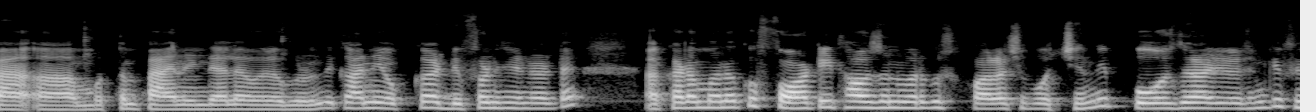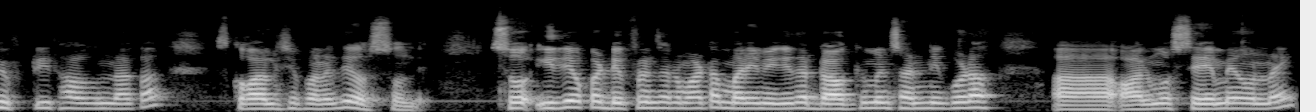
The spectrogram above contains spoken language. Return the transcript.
పా మొత్తం పాన్ ఇండియాలో అవైలబుల్ ఉంది. కానీ ఒక్క డిఫరెన్స్ ఏంటంటే అక్కడ మనకు ఫార్టీ థౌసండ్ వరకు స్కాలర్షిప్ వచ్చింది పోస్ట్ గ్రాడ్యుయేషన్కి ఫిఫ్టీ థౌసండ్ దాకా స్కాలర్షిప్ అనేది వస్తుంది. సో ఇది ఒక డిఫరెన్స్ అనమాట మరి మిగతా డాక్యుమెంట్స్ అన్నీ కూడా ఆల్మోస్ట్ సేమే ఉన్నాయి.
